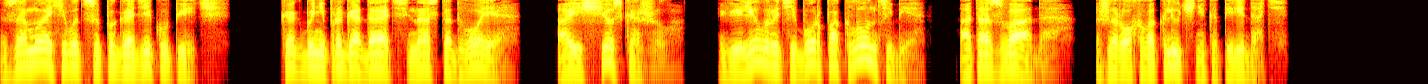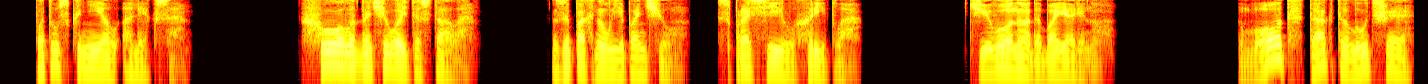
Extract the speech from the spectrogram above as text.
«Замахиваться погоди, купечь. Как бы не прогадать, нас-то двое. А еще скажу, велел Ратибор поклон тебе от Азвада, Жирохова ключника, передать». Потускнел Алекса. «Холодно чего это стало?» Запахнул Япончу. Спросил хрипло. «Чего надо боярину?» «Вот так-то лучше.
